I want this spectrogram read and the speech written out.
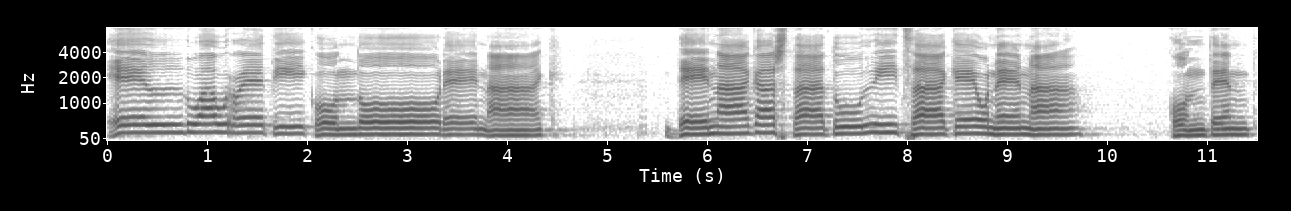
eldu aurretik ondorenak. Dena gastatu litzake onena, kontent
